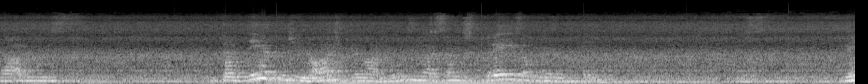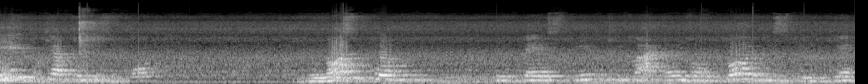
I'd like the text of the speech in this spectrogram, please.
com a luz. Então, dentro de nós uma luz nós somos três ao mesmo tempo. O espírito que atua esse corpo, o nosso corpo, e o perispírito que vai ao envoltório do espírito, que é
